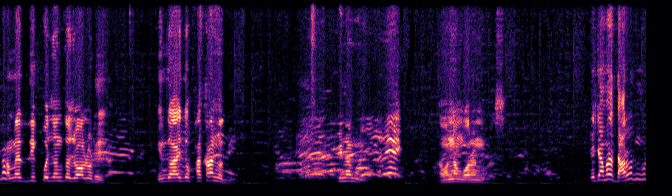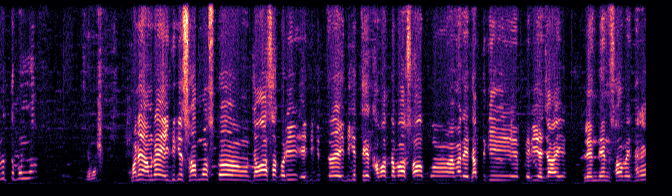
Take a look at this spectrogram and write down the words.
গ্রামের দিক পর্যন্ত জল উঠে যায়। কিন্তু আজ তো ফাঁকা নদী। কি নাম ওর? আমার নাম বরণ ঘোষ। এটা আমাদের দারুণ গুরুত্বপূর্ণ। মানে আমরা এইদিকে সমস্ত যাওয়া আসা করি, এইদিকে এইদিকে থেকে খাবার দাবার সব আমার এধার ধার থেকে পেরিয়ে যায়, লেনদেন সব এধারে।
